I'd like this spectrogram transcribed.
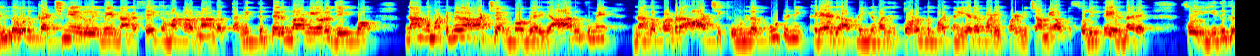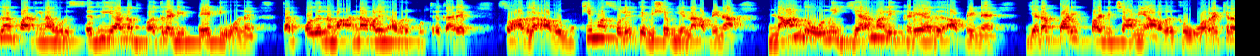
எந்த ஒரு கட்சியினர்களையுமே நாங்க சேர்க்க மாட்டோம். நாங்க தனித்து பெரும்பான்மையோட ஜெயிப்போம். நாங்க மட்டுமே தான் ஆட்சி அமைப்போம். வேற யாருக்குமே நாங்க பண்ற ஆட்சிக்கு உள்ள கூட்டணி கிடையாது அப்படிங்கிற மாதிரி தொடர்ந்து பாத்தீங்கன்னா எடப்பாடி பழனிசாமி அவர் சொல்லிக்கிட்டே இருந்தாரு. சோ இதுக்குதான் பாத்தீங்கன்னா ஒரு சரியான பதிலடி பேட்டி ஒண்ணு தற்போது நம்ம அண்ணாமலை அவர் கொடுத்திருக்காரு. சோ அதுல அவர் அவர் முக்கியமா சொல்லியிருக்க விஷயம் என்ன அப்படின்னா நாங்க ஒண்ணு ஏமாளி கிடையாது அப்படின்னு எடப்பாடி பழனிசாமி அவருக்கு உரைக்கிற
